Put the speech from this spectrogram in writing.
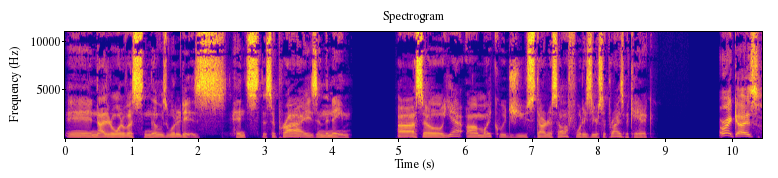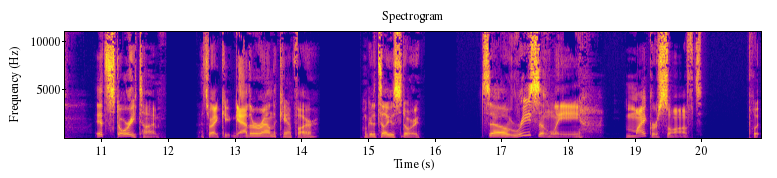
and neither one of us knows what it is, hence the surprise in the name. Uh so yeah, uh Mike, would you start us off? What is your surprise mechanic? All right, guys, it's story time. That's right. Gather around the campfire. I'm going to tell you a story. So recently, Microsoft put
